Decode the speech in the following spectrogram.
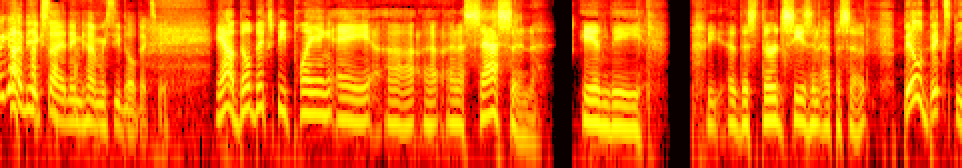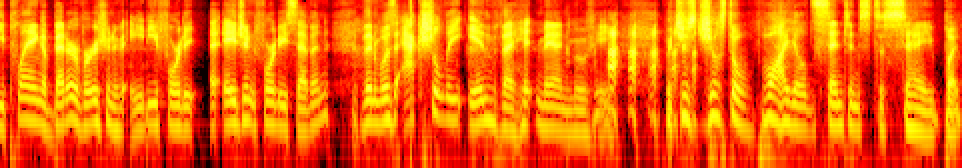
We got to be excited anytime we see Bill Bixby. Yeah, Bill Bixby playing a uh, uh, an assassin in the, the uh, this third season episode. Bill Bixby playing a better version of 80 40, uh, Agent 47 than was actually in the Hitman movie, which is just a wild sentence to say, but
